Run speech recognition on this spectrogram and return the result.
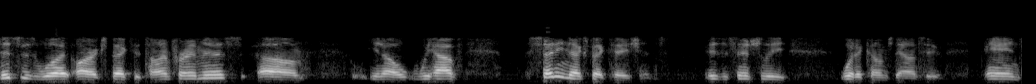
this is what our expected time frame is. Um, you know, we have setting expectations is essentially what it comes down to. And,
